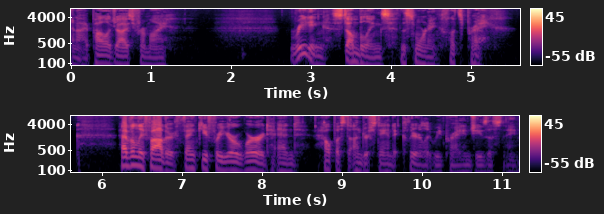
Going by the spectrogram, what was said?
and I apologize for my reading stumblings this morning. Let's pray. Heavenly Father, thank you for your word and help us to understand it clearly, we pray in Jesus' name.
